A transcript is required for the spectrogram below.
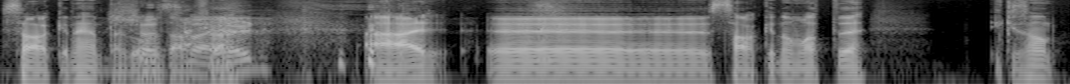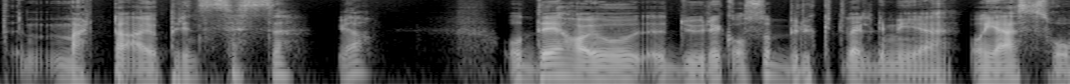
saken er henta kommentaren fra. Er øh, saken om at Ikke sant, Märtha er jo prinsesse. Og det har jo Durek også brukt veldig mye. Og jeg så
